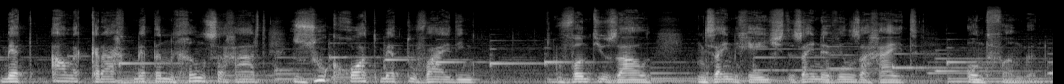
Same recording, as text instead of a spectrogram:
met alle kracht, met een gunstig hart. Zoek God met toewijding, want je zal zijn geest, zijn wilzigheid ontvangen.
